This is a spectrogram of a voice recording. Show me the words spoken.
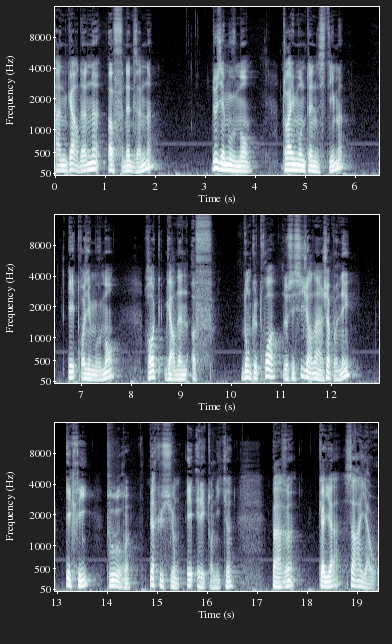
and Garden of Netzen. Deuxième mouvement, Dry Mountain Steam. Et troisième mouvement, Rock Garden of. Donc trois de ces six jardins japonais écrits pour percussion et électronique par Kaya Sarayao.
